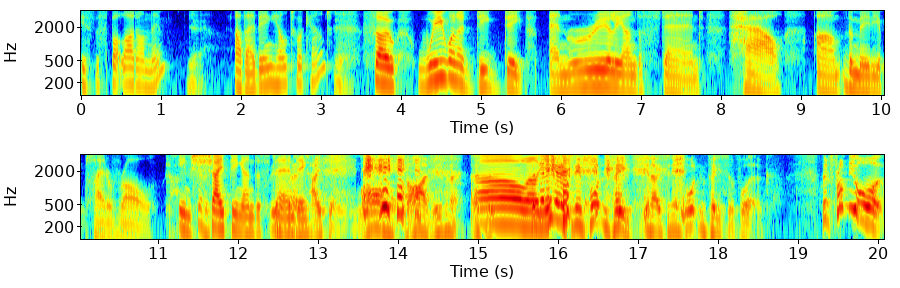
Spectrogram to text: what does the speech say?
Is the spotlight on them? yeah, Are they being held to account? Yeah. So we want to dig deep and really understand how um, the media played a role in is gonna- shaping This understanding. is going to take a long time, isn't it? That's Oh, well, but then yeah. again, it's an important piece. You know, it's an important piece of work. But from your,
